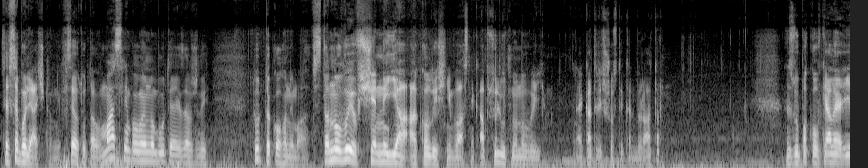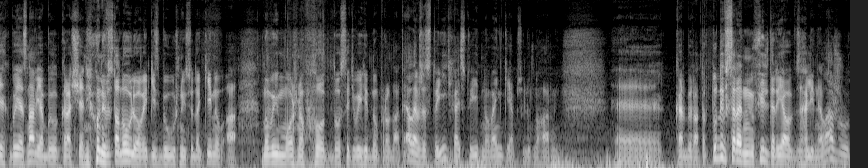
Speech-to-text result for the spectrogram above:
це все болячка в них. Все тут в маслі повинно бути, як завжди. Тут такого нема. Встановив ще не я, а колишній власник, абсолютно новий е, К-36 карбюратор. З упаковки, але якби я знав, я би краще його не встановлював, якийсь беушний сюди кинув, а новий можна було досить вигідно продати. Але вже стоїть, хай стоїть новенький, абсолютно гарний е, карбюратор. Туди всередину фільтр я взагалі не лажу.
